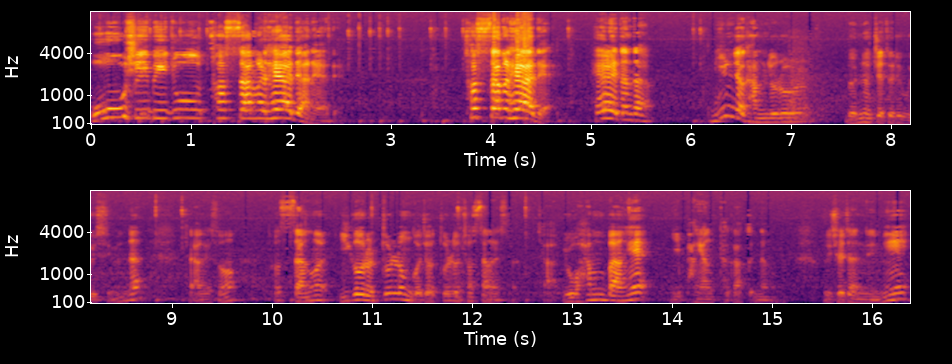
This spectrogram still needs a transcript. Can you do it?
52주 첫 쌍을 해야 돼, 안 해야 돼? 첫 쌍을 해야 돼. 해야 된다. 무진자 강조를 몇 년째 드리고 있습니다. 자, 그래서 첫쌍을 이거를 뚫는 거죠. 뚫는 첫쌍을 했어요. 자, 요 한 방에 이 방향타가 끝난 겁니다. 우리 제자님이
